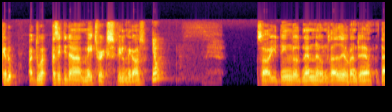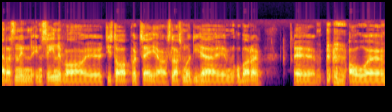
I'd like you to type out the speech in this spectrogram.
Kan du, og du har set de der Matrix-film, ikke også? Jo. Så i den ene eller den anden eller den tredje, eller hvad det er, der er der sådan en, en scene, hvor øh, de står op på et tag og slås mod de her øh, robotter. Øh, og, øh,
